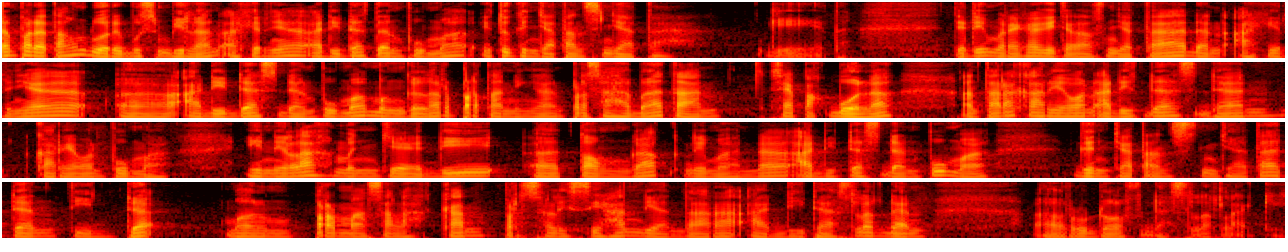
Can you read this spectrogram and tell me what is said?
Dan pada tahun 2009 akhirnya Adidas dan Puma itu gencatan senjata. Gitu. Jadi mereka gencatan senjata dan akhirnya uh, Adidas dan Puma menggelar pertandingan persahabatan sepak bola antara karyawan Adidas dan karyawan Puma. Inilah menjadi uh, tonggak di mana Adidas dan Puma gencatan senjata dan tidak mempermasalahkan perselisihan di antara Adi Dassler dan uh, Rudolf Dassler lagi.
